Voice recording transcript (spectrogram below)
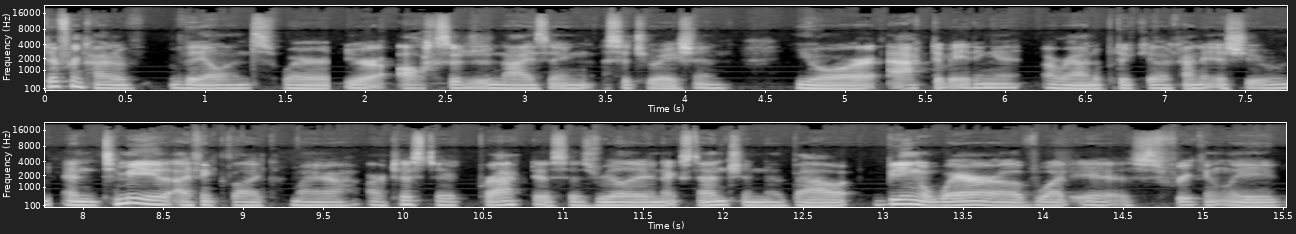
different kind of valence where you're oxygenizing a situation you're activating it around a particular kind of issue. And to me, I think like my artistic practice is really an extension about being aware of what is frequently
